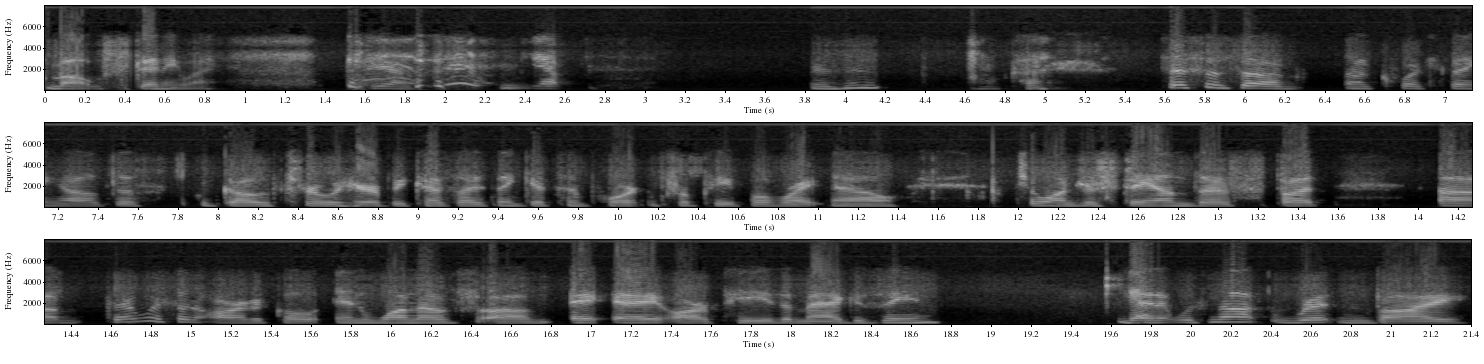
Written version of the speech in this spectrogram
Most anyway. Yeah. yep. hmm Okay. This is a, a quick thing I'll just go through here because I think it's important for people right now to understand this. But um, there was an article in one of um, AARP, the magazine, and it was not written by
